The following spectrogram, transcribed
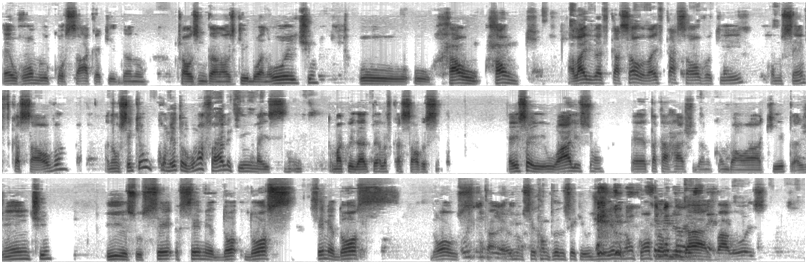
É, o Rômulo Kosaka aqui dando um tchauzinho para nós aqui, boa noite o, o Haunk. A live vai ficar salva? Vai ficar salva aqui, como sempre, fica salva. A não ser que eu cometa alguma falha aqui, mas tomar cuidado para ela ficar salva assim. É isso aí. O Alisson é, Takahashi dando combão aqui pra gente. Isso, Semedos, Semedos, dos, tá, eu não sei como pronunciar aqui. O dinheiro não compra humildade, valores,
